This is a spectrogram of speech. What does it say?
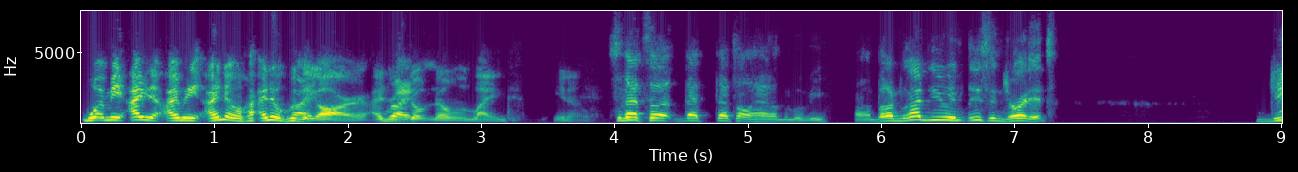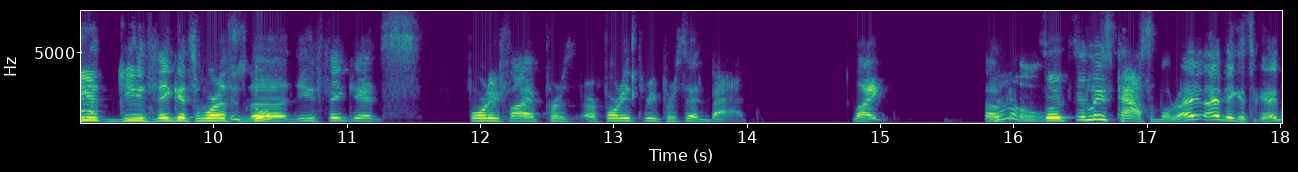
Well, I mean, I I mean, I know I know who Right. they are. I just Right. don't know like you know. So that's a that that's all I had on the movie. Uh, but I'm glad you at least enjoyed it. Do Yeah. you do you think it's worth It's the? Do you think it's forty five percent or forty three percent bad? Like, okay. No. so it's at least passable, right? I think it's good.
